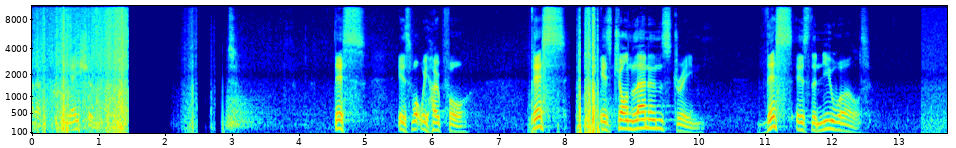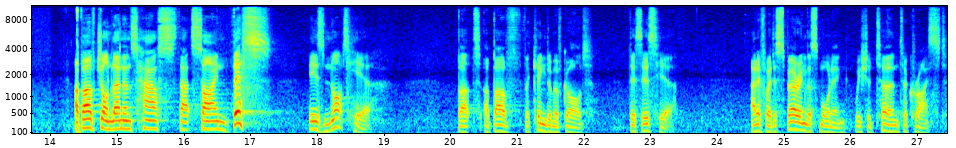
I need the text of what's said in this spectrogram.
and a creation. This is what we hope for. This is John Lennon's dream. This is the new world. Above John Lennon's house, that sign, this is not here, but above the kingdom of God, this is here. And if we're despairing this morning, we should turn to Christ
